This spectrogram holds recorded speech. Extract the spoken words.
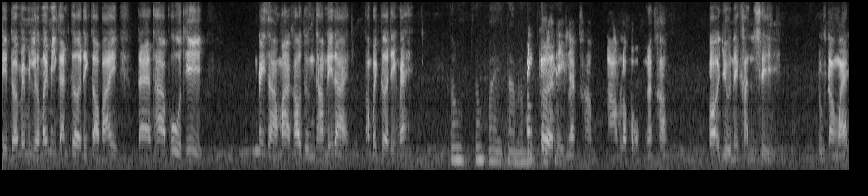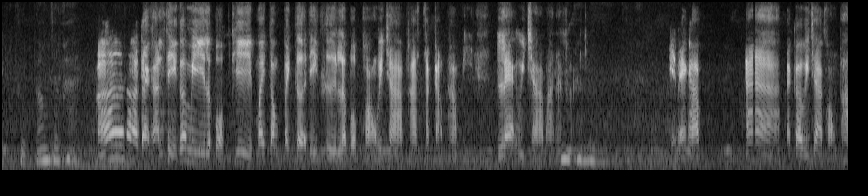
นิทโดยไม่มีเหลือไม่มีการเกิดอีกต่อไป แต่ถ้าผู้ที่ ไม่สามารถเข้าถึงธรรมนี้ได้ ต้องไปเกิดอีกไหมต้องต้องไปตามระบบต้องเกิดอีกนะครับ ตามระบบนะครับก็อยู่ในขันธ์สี่ถูกต้องไหมถูกต้องเจ้าค่ะอ่าแต่ขันธ์สี่ก็มีระบบที่ไม่ต้องไปเกิดอีกคือ ระบบของวิชาภาสกพามี และวิชามานะอืคมรับค่ะเห็นไหมครับ อ่า แล้วก็วิชาของพระ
